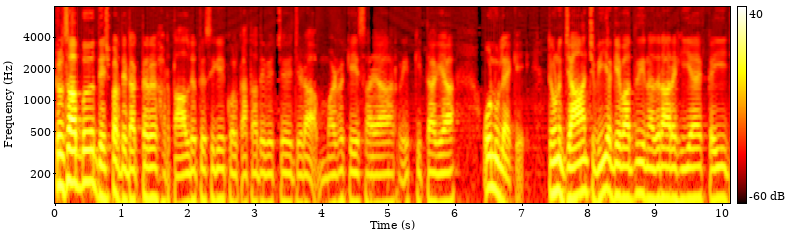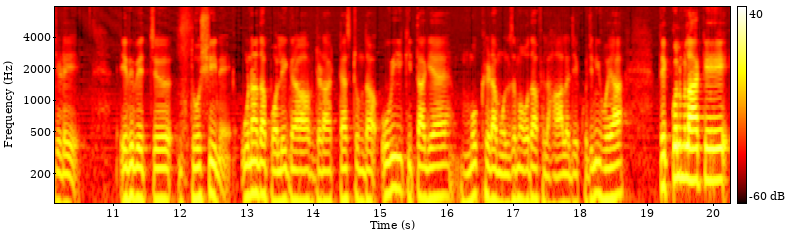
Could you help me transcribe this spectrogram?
ਟੁਲ ਸਾਹਿਬ ਦੇਸ਼ ਭਰ ਦੇ ਡਾਕਟਰ ਹੜਤਾਲ ਦੇ ਉੱਤੇ ਸੀਗੇ। ਕੋਲਕਾਤਾ ਦੇ ਵਿੱਚ ਜਿਹੜਾ ਮਰਡਰ ਕੇਸ ਆਇਆ ਰੇਪ ਕੀਤਾ ਗਿਆ ਉਹਨੂੰ ਲੈ ਕੇ। ਤੇ ਹੁਣ ਜਾਂਚ ਵੀ ਅੱਗੇ ਵੱਧਦੀ ਨਜ਼ਰ ਆ ਰਹੀ ਹੈ। ਕਈ ਜਿਹੜੇ ਇਹਦੇ ਵਿੱਚ ਦੋਸ਼ੀ ਨੇ ਉਹਨਾਂ ਦਾ ਪੋਲੀਗ੍ਰਾਫ ਜਿਹੜਾ ਟੈਸਟ ਹੁੰਦਾ ਉਹ ਵੀ ਕੀਤਾ ਗਿਆ ਹੈ। ਮੁੱਖ ਜਿਹੜਾ ਮੁਲਜ਼ਮ ਆ ਉਹਦਾ ਫਿਲਹਾਲ ਅਜੇ ਕੁਝ ਨਹੀਂ ਹੋਇਆ। ਤੇ ਕੁੱਲ ਮਿਲਾ ਕੇ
